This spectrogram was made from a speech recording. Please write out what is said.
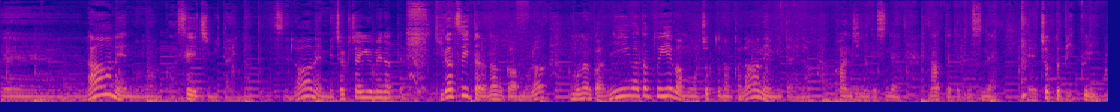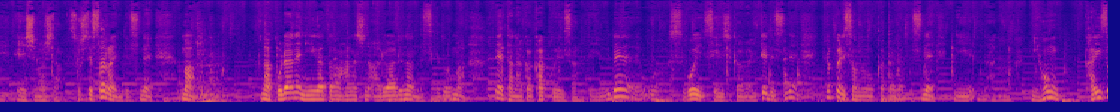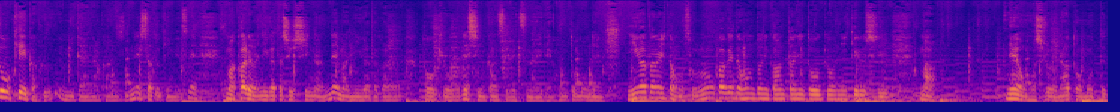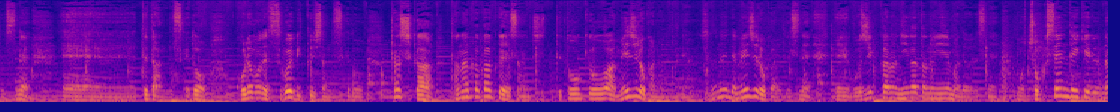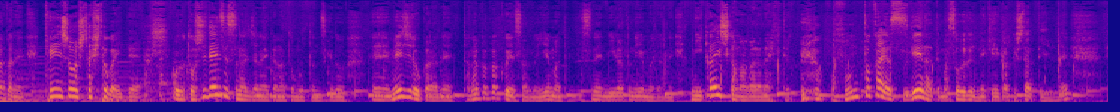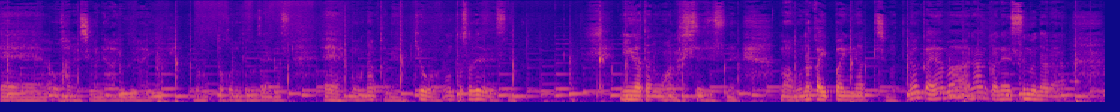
えー、ラーメンのなんか聖地みたいになってですねラーメンめちゃくちゃ有名だって気が付いたらなんかもうラもうなんか新潟といえばもうちょっとなんかラーメンみたいな感じにですねなっててですね、えー、ちょっとびっくり、えー、しました。そしてさらにですねまあまあこれはね新潟の話のあるあるなんですけど、まあね、田中角栄さんっていうねすごい政治家がいてですねやっぱりその方がですねにあの日本改造計画みたいな感じでねした時にですね、まあ、彼は新潟出身なんで、まあ、新潟から東京をね新幹線でつないで本当もうね新潟の人はもうそのおかげで本当に簡単に東京に行けるしまあね面白いなと思ってですね、えー、出たんですけどこれもねすごいびっくりしたんですけど確か田中角栄さんちって東京は目白かなんかねですよねで目白からですね、えー、ご実家の新潟の家まではですねもう直線で行けるなんかね検証した人がいてこれ都市伝説なんじゃないかなと思ったんですけど、えー、目白からね田中角栄さんの家までですね新潟の家まではね2回しか曲がらないって 本当かよすげえなって、まあ、そういうふうにね計画したっていうね、えー、お話がねあるぐらいのところでございます。えー、もうなんかね今日は本当それでですね新潟のお話でですねまあお腹いっぱいになってしまってなんか山なんかね住むなら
